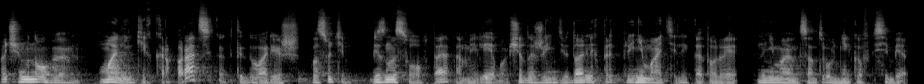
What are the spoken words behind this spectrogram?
очень много маленьких корпораций, как ты говоришь, по сути, бизнесов, да, там, или вообще даже индивидуальных предпринимателей, которые нанимают сотрудников к себе.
